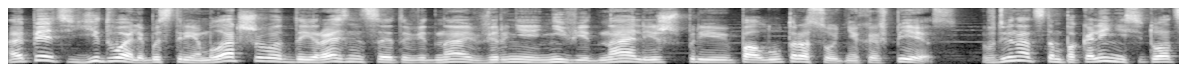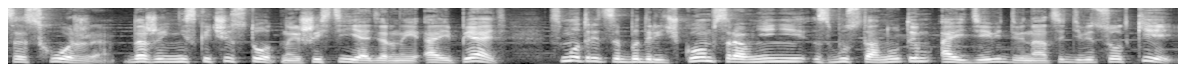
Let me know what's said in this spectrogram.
опять едва ли быстрее младшего, да и разница эта видна, вернее не видна лишь при полутора сотнях FPS. В 12 поколении ситуация схожа. Даже низкочастотный шестиядерный i5 смотрится бодрячком в сравнении с бустанутым i9 12900K.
